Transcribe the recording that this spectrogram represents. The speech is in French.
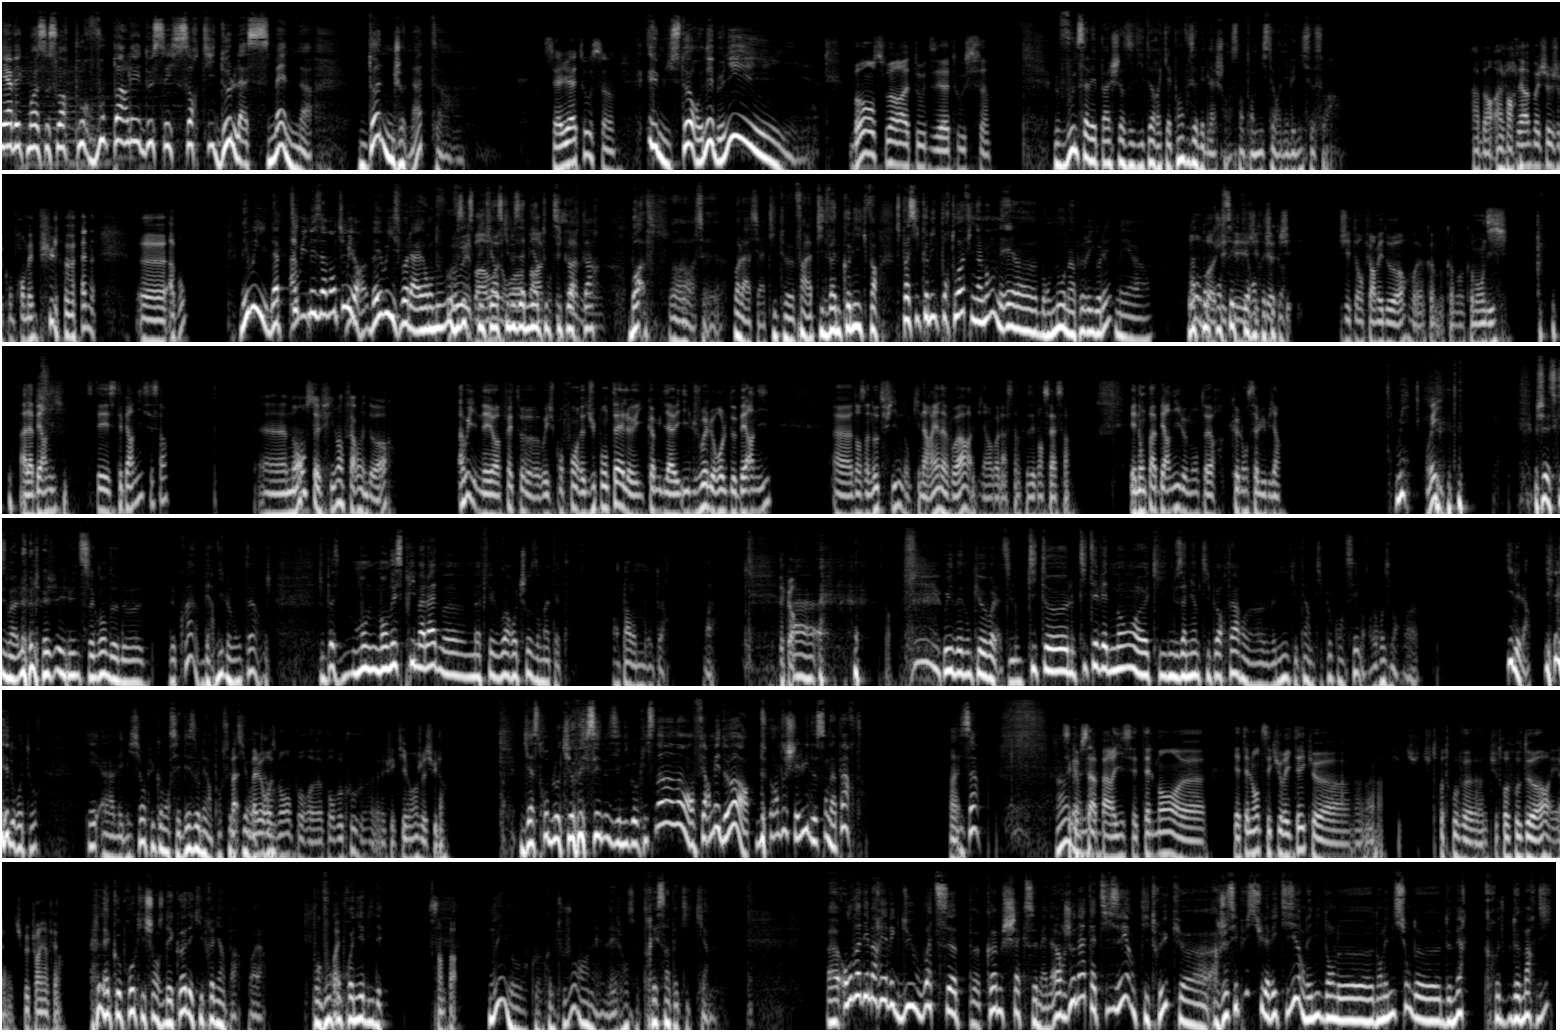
Et avec moi ce soir pour vous parler de ces sorties de la semaine, Don Jonath. Salut à tous. Et Mister René Benny. Bonsoir à toutes et à tous. Vous ne savez pas, chers auditeurs, à quel point vous avez de la chance d'entendre Mister René Benny ce soir. Ah ben, alors là, moi, je, je comprends même plus la vanne. Euh, ah bon? Mais oui, la petite oui. mésaventure. Mais oui, voilà, on vous Oui, explique bah, hein, ce qui nous a mis un tout petit peu en retard. mais, Bon, pff, oh, c'est voilà, c'est la petite, enfin la petite vanne comique. Enfin, c'est pas si comique pour toi finalement, mais euh, bon, nous on a un peu rigolé, mais euh, Non, maintenant bah, qu'on sait que j'étais- t'es rentré chez toi. J'étais enfermé dehors, voilà, comme, comme, comme on dit. à la Bernie. C'était, c'était Bernie, c'est ça? Euh, non, c'est le film Enfermé dehors. Ah oui, mais en fait, euh, oui, je confonds. Euh, Dupontel, il- comme il a, il jouait le rôle de Bernie euh, dans un autre film, donc qui n'a rien à voir. Et bien voilà, ça me faisait penser à ça. Et non pas Bernie le monteur, que l'on salue bien. Oui, Oui. je, excuse-moi, j'ai eu une seconde de de quoi Bernie le monteur? Je, je passe- mon, mon esprit malade me- m'a fait voir autre chose dans ma tête en parlant de monteur. D'accord. Euh, oui, mais donc euh, voilà, c'est le petit euh, le petit événement euh, qui nous a mis un petit peu en retard, euh, Benny, qui était un petit peu coincé. Bon, heureusement, euh, il est là, il est de retour et euh, l'émission a pu commencer. Désolé hein, pour ce Bah, petit retard. malheureusement pour euh, pour beaucoup, euh, effectivement, je suis là. Gastro bloqué au WC, nous disait Nico Chris. Non, non, non, enfermé dehors, dehors de chez lui, de son appart. Ouais. C'est ça. Hein, c'est la- comme ça à Paris, c'est tellement, euh, il y a tellement de sécurité que euh, voilà, tu, te retrouves, tu te retrouves dehors et euh, tu peux plus rien faire. La copro qui change des codes et qui prévient pas. Voilà. Pour que vous Ouais. compreniez l'idée. Sympa. Oui, mais comme, comme toujours, hein, les, les gens sont très sympathiques. Euh, on va démarrer avec du WhatsApp comme chaque semaine. Alors Jonathan a teasé un petit truc. euh, alors je sais plus si tu l'avais teasé dans l'émi- dans le dans l'émission de de mercredi de mardi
